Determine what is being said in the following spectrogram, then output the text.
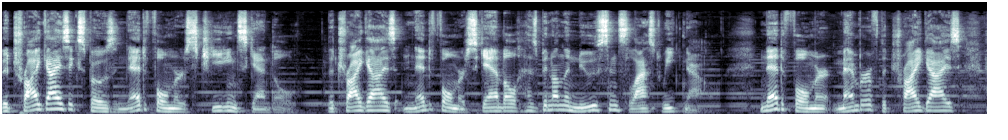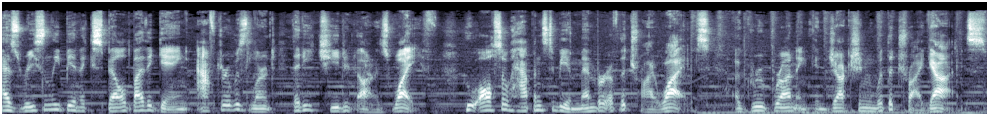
The Try Guys expose Ned Fulmer's cheating scandal. The Try Guys Ned Fulmer scandal has been on the news since last week now. Ned Fulmer, member of the Try Guys, has recently been expelled by the gang after it was learned that he cheated on his wife, who also happens to be a member of the Try Wives, a group run in conjunction with the Try Guys.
